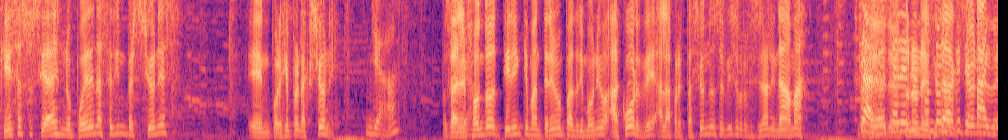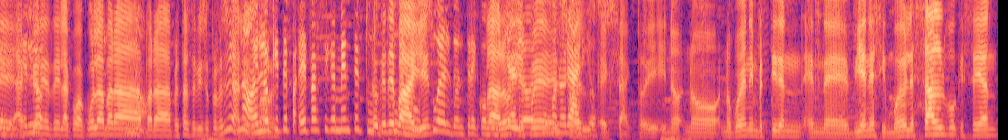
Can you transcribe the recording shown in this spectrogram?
que esas sociedades no pueden hacer inversiones en, por ejemplo, en acciones. Ya. O sea, en el fondo tienen que mantener un patrimonio acorde a la prestación de un servicio profesional y nada más. Claro, o sea, en no el fondo lo que te paguen. de- Es acciones lo- de la Coca-Cola para, No. para prestar servicios profesionales. No, es lo que te es básicamente tu, Lo que te tu- sueldo, entre comillas, Claro, y lo- tus honorarios. Exacto. Y, y no, no, no pueden invertir en, en, eh, bienes inmuebles, salvo que sean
